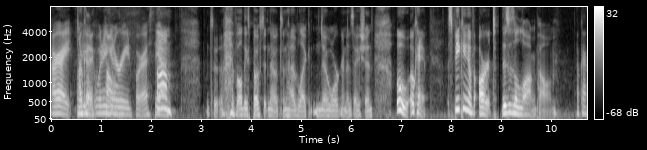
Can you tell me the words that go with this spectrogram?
all right what are Okay, you, what are you gonna read for us yeah Um, to have all these post-it notes and have like no organization. Oh, okay. Speaking of art, this is a long poem. okay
